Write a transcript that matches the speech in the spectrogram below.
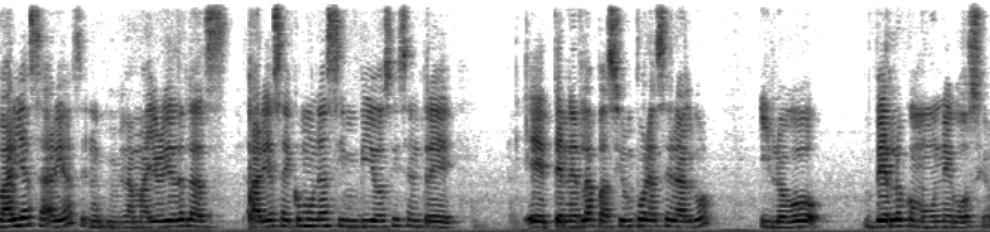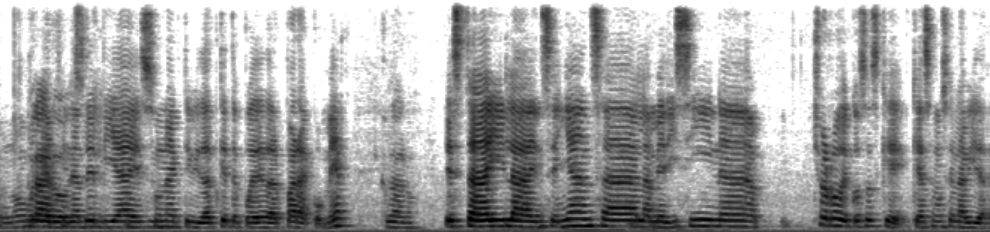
varias áreas, en la mayoría de las áreas, hay como una simbiosis entre eh, tener la pasión por hacer algo y luego verlo como un negocio, ¿no? Porque Claro, al final del día es una actividad que te puede dar para comer. Claro. Está ahí la enseñanza, la medicina, chorro de cosas que, que hacemos en la vida.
